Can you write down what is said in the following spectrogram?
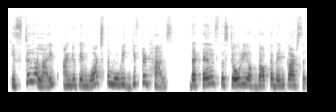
He's still alive, and you can watch the movie Gifted Hands that tells the story of Dr. Ben Carson.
